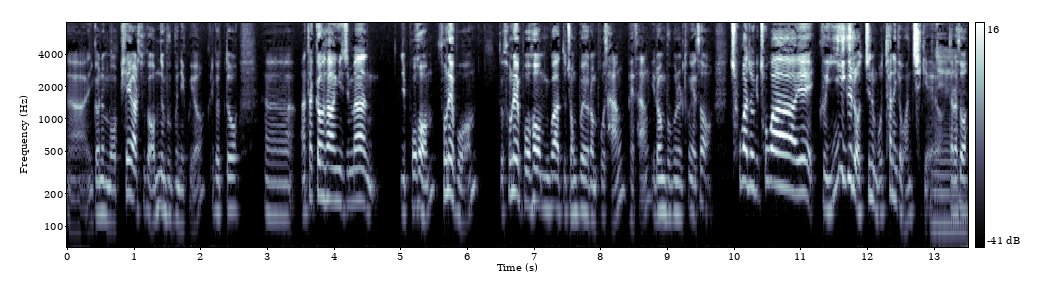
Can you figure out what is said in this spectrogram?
어, 이거는 뭐 피해갈 수가 없는 부분이고요. 그리고 또 어, 안타까운 상황이지만 이 보험, 손해 보험 또 손해보험과 또 정부의 그런 보상, 배상 이런 부분을 통해서 초과적 초과의 그 이익을 얻지는 못하는 게 원칙이에요. 네. 따라서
